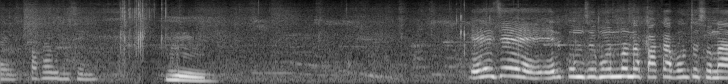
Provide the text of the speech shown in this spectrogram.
নাই পাকাগুলি চাই হুম। এই যে এরকম যে মন মনা পাকা বলতেছো না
